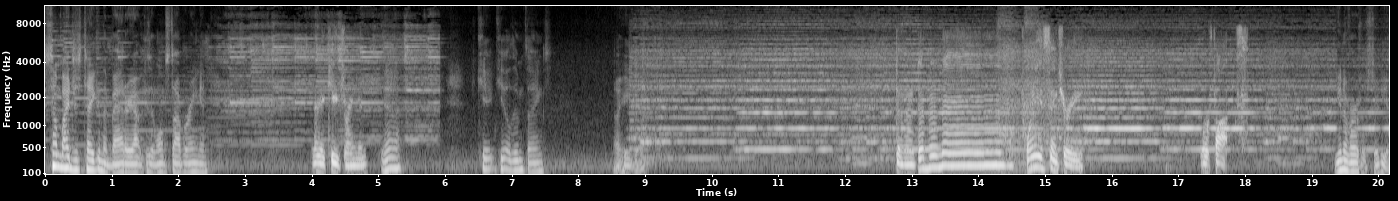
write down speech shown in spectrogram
Somebody just taking the battery out because it won't stop ringing. And it keeps ringing. Yeah. Can't kill them things. Oh, here you go. Dun, dun, dun, dun. 20th century. Or Fox. Universal Studios.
